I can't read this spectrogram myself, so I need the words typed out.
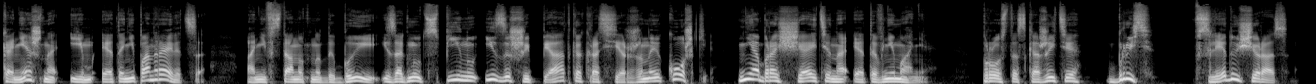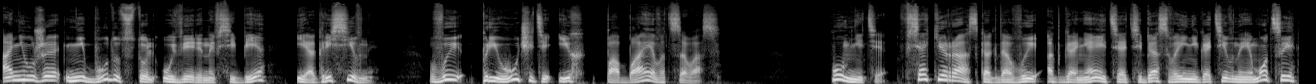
Конечно, им это не понравится. Они встанут на дыбы, изогнут спину и зашипят, как рассерженные кошки. Не обращайте на это внимания. Просто скажите «брысь». В следующий раз они уже не будут столь уверены в себе и агрессивны. Вы приучите их побаиваться вас. Помните, всякий раз, когда вы отгоняете от себя свои негативные эмоции,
